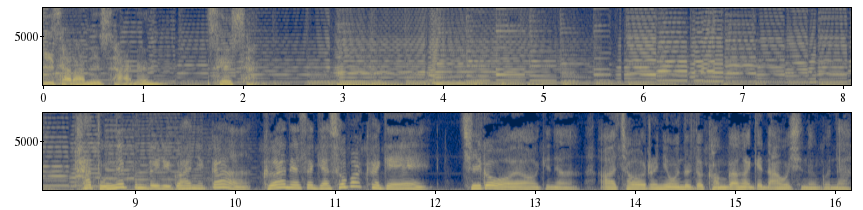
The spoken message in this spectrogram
이 사람이 사는 세상. 다 동네 분들이고 하니까 그 안에서 그냥 소박하게 즐거워요. 그냥 아 저 어른이 오늘도 건강하게 나오시는구나.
